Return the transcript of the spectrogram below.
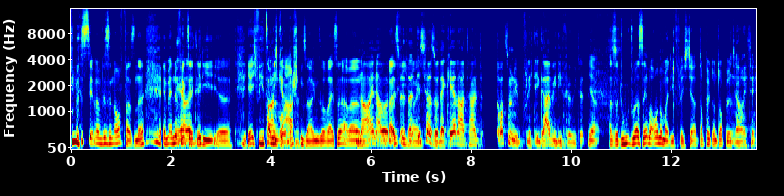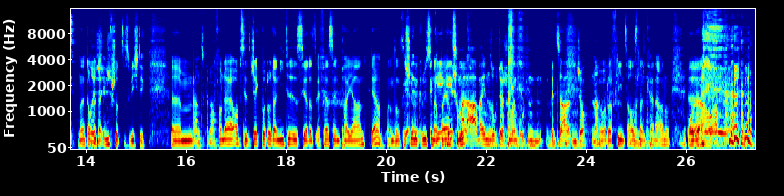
müsst ihr immer ein bisschen aufpassen. Ne? Im Endeffekt Ja, seid ihr die, äh, ja, ich will jetzt auch nicht gearschten sagen, so, weißt du, aber Nein, aber weiß, das, das ist ja so. Der Kerl hat halt trotzdem die Pflicht, egal wie die verhütet. Ja, also du, du hast selber auch nochmal die Pflicht, ja, doppelt und doppelt. Ja, richtig. Ne, doppelter Richtig. Impfschutz ist wichtig. Ähm, Ganz genau. von daher, ob es jetzt Jackpot oder Niete ist, ja, das erfährst du in ein paar Jahren. Ja, ansonsten schöne Grüße nach geh, Bayern Geh schon mal zurück. arbeiten, such dir schon mal einen guten bezahlten Job, ne? Oder flieh ins Ausland, Und, äh, keine Ahnung. Oder Äh, hau ab.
